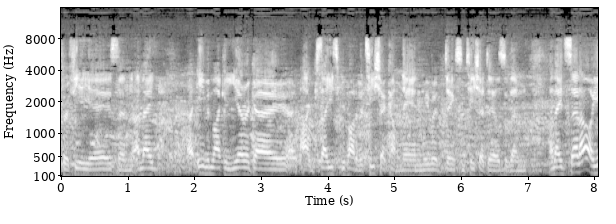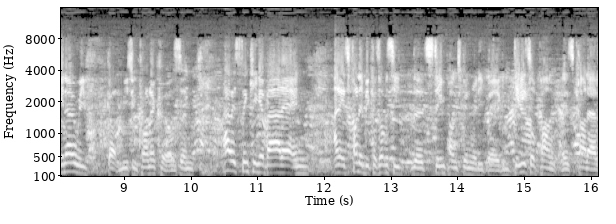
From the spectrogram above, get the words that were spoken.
for a few years, and, and they uh, even like a year ago, because I, I, used to be part of a t-shirt company, and we were doing some t-shirt deals with them, and they'd said, "Oh, you know, we've got Mutant Chronicles," and I was thinking about it, and and it's funny because obviously the steampunk's been really big, and diesel punk is kind of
